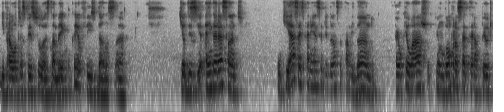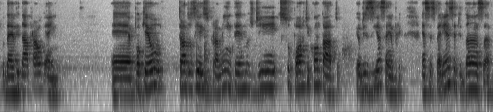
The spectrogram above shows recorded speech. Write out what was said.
e para outras pessoas também com quem eu fiz dança, que eu dizia: é interessante, o que essa experiência de dança está me dando é o que eu acho que um bom processo terapêutico deve dar para alguém é, porque eu traduzia isso para mim em termos de suporte e contato. Eu dizia sempre, essa experiência de dança,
